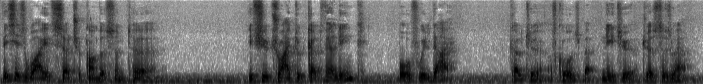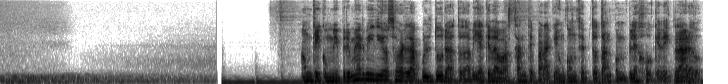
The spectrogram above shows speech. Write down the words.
This is why it's such a cumbersome term. If you try to cut their link, both will die. Culture, of course, but nature just as well. Aunque con mi primer vídeo sobre la cultura todavía queda bastante para que un concepto tan complejo quede claro,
